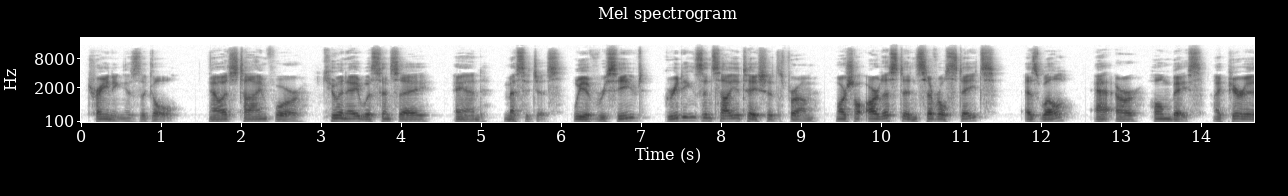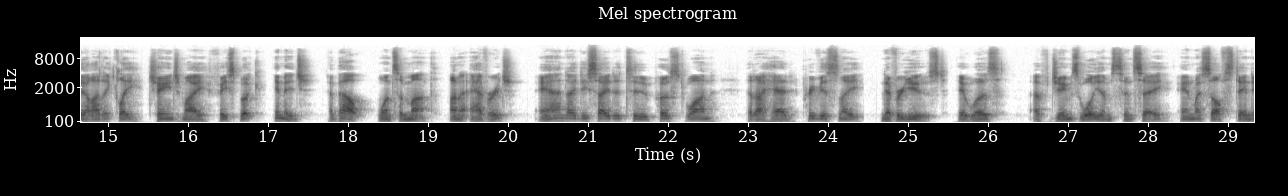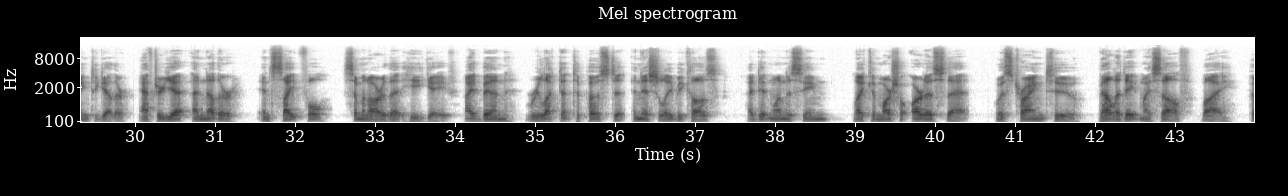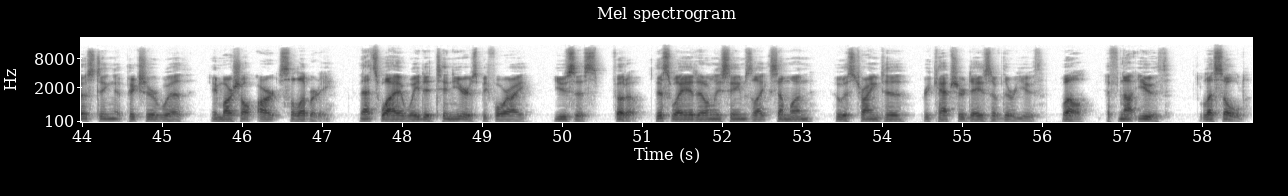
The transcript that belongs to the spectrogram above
Training is the goal. Now it's time for Q&A with Sensei and messages. We have received greetings and salutations from martial artists in several states as well at our home base. I periodically change my Facebook image about once a month on an average, and I decided to post one that I had previously never used. It was of James Williams Sensei and myself standing together after yet another insightful seminar that he gave. I had been reluctant to post it initially because I didn't want to seem like a martial artist that was trying to validate myself by posting a picture with a martial art celebrity. That's why I waited 10 years before I used this photo. This way, it only seems like someone who is trying to recapture days of their youth. Well, if not youth, less old.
